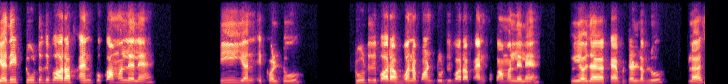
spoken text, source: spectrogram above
यदि two two power of N को कॉमन ले लें T N equal to two two power of one upon two two power of N को कॉमन ले लें तो ये हो जाएगा capital W plus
